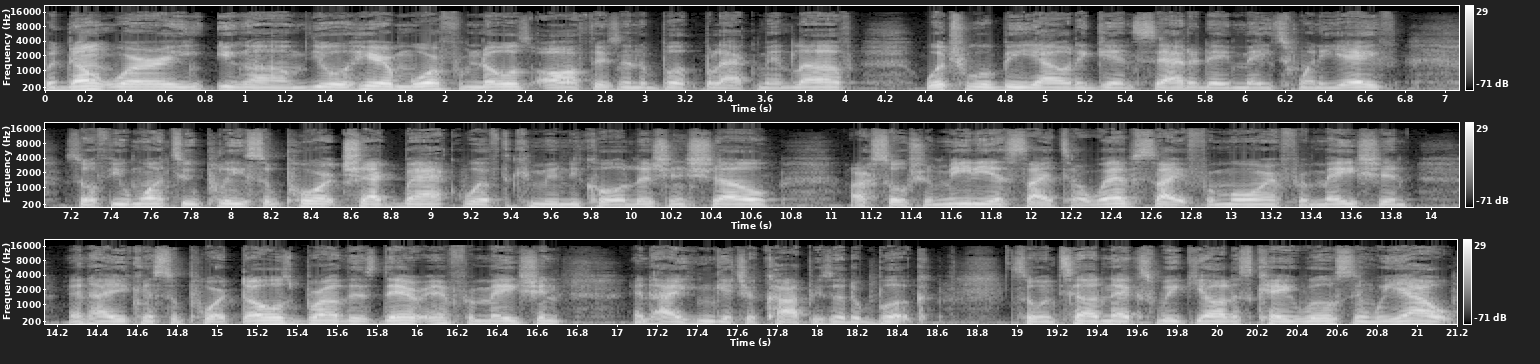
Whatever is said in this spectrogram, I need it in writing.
But don't worry, you um you'll hear more from those authors in the book Black Men Love, which will be out again Saturday, May 28th. So if you want to, please support, check back with the Community Coalition Show, our social media sites, our website for more information and how you can support those brothers, their information, and how you can get your copies of the book. So until next week, y'all, it's K Wilson. We out.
